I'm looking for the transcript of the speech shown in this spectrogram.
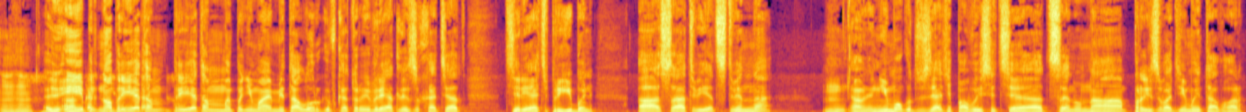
Угу. И, а, но при этом, при этом мы понимаем металлургов, которые вряд ли захотят терять прибыль, а соответственно не могут взять и повысить э, цену на производимый товар.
